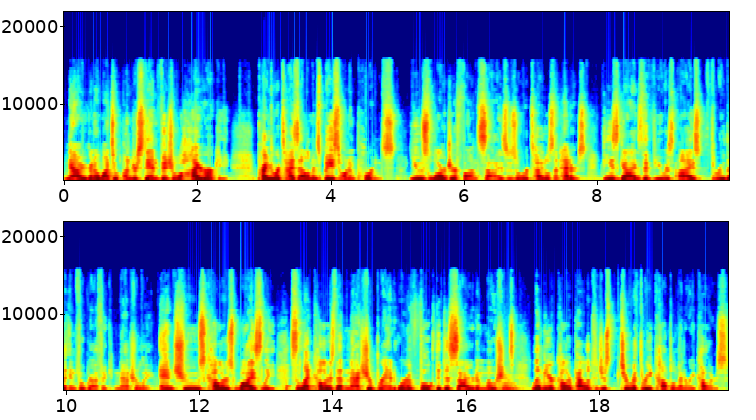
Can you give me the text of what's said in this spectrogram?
Now you're going to want to understand visual hierarchy. Prioritize elements based on importance. Use larger font sizes or titles and headers. These guides the viewer's eyes through the infographic naturally. And choose colors wisely. Select colors that match your brand or evoke the desired emotions. Limit your color palette to just two or three complementary colors.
